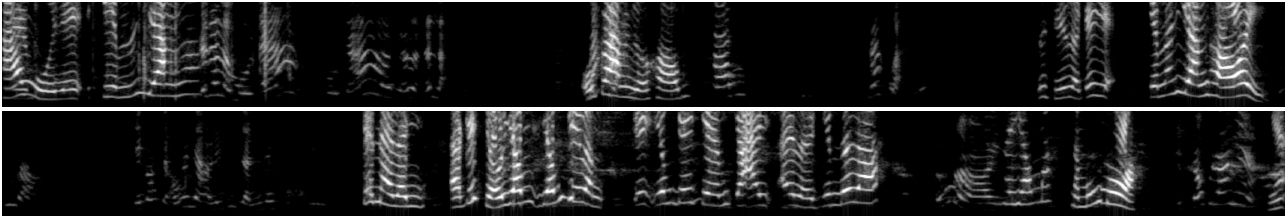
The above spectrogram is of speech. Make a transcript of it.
không mùi đi kem bánh răng á. Cái đó là mùi đá mùi đá nghĩa là đá lạnh. Ủa có ăn được không? Không. Mát lạnh. Nó chỉ là cái kem bánh răng thôi. Đúng rồi. Vậy con chọn cái nào đi quyết định đi cái này là à cái chữ giống giống cái bằng cái giống cái kem cay ai là kem đó đó. Đúng rồi. Nó giống á là muốn mua vậy chốt cái đó nha. Dạ.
